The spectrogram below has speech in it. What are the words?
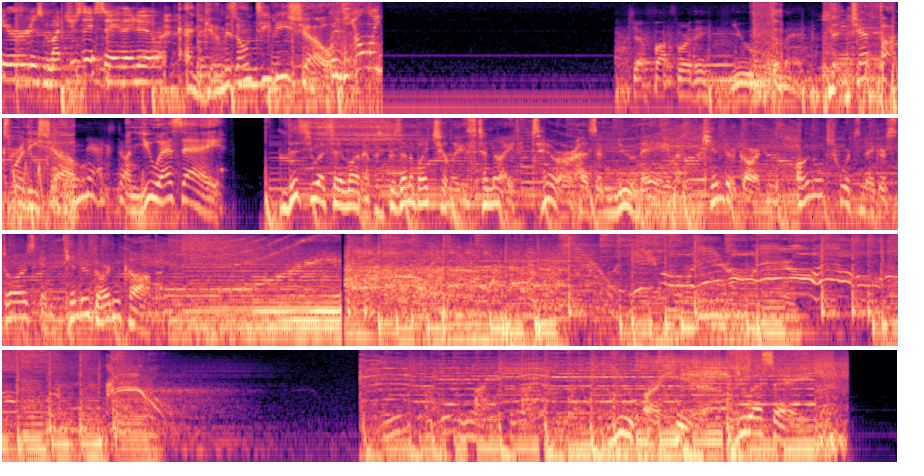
hear as much as they say they do. And give him his own TV show. We're the only Jeff Foxworthy, you the man. The Jeff Foxworthy Show. Next on USA. This USA lineup is presented by Chili's. Tonight, terror has a new name Kindergarten. Arnold Schwarzenegger stars in Kindergarten Cop. here, USA.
